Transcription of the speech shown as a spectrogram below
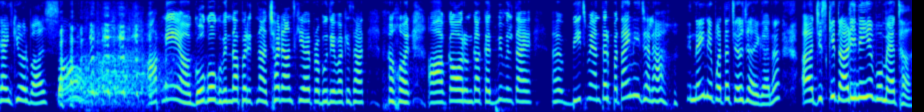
थैंक यू और बस आपने गो गो गोविंदा पर इतना अच्छा डांस किया है प्रभु देवा के साथ और आपका और उनका कद भी मिलता है। बीच में अंतर पता ही नहीं चला। नहीं नहीं पता चल जाएगा ना। जिसकी दाढ़ी नहीं है वो मैं था।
